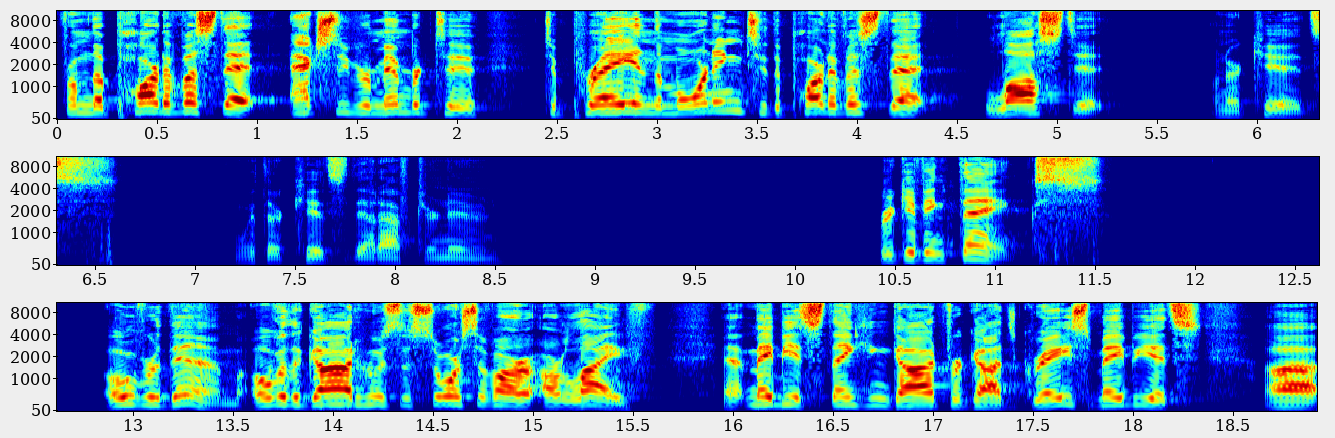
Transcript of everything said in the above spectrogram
from the part of us that actually remembered to, to pray in the morning to the part of us that lost it on our kids, with our kids that afternoon. We're giving thanks over them, over the God who is the source of our, our life. Uh, maybe it's thanking God for God's grace. Maybe it's uh,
